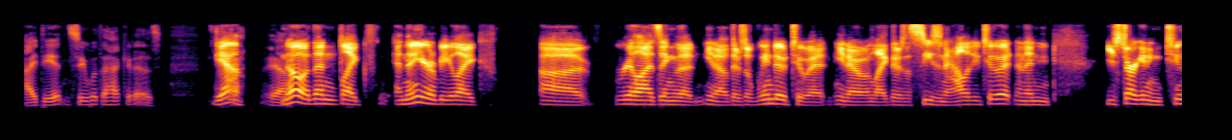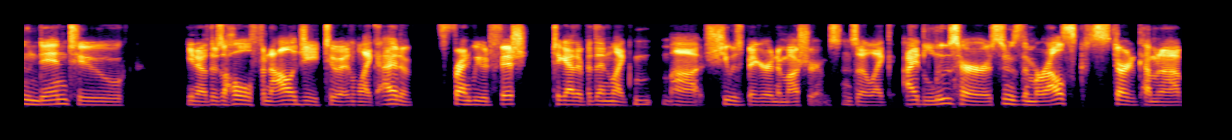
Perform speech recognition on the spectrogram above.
ID it, and see what the heck it is. yeah, Yeah. no, and then like, and then you're gonna be like, uh, realizing that you know there's a window to it, you know, and like there's a seasonality to it, and then you start getting tuned into, you know, there's a whole phenology to it. And like, I had a friend we would fish together, but then like, uh, she was bigger into mushrooms, and so like I'd lose her as soon as the morels started coming up.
